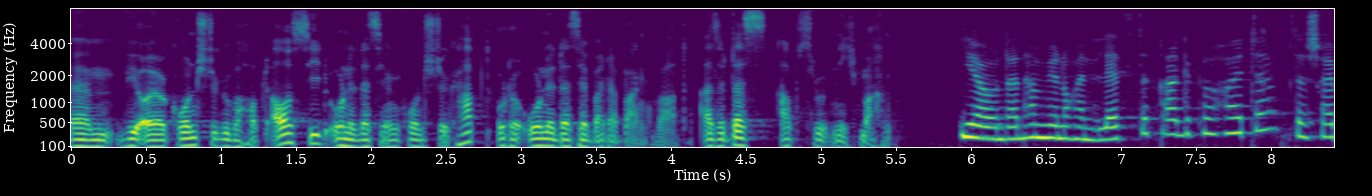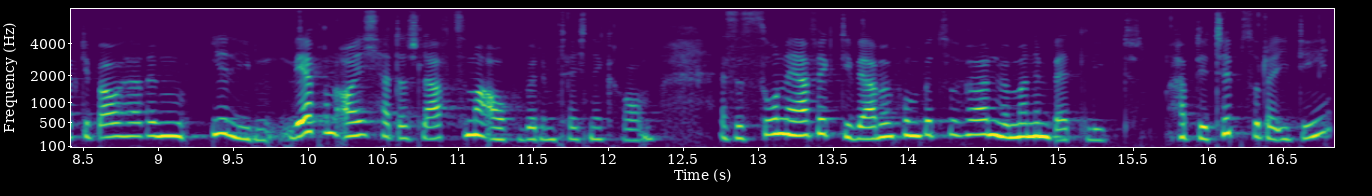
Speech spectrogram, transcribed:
ähm, wie euer Grundstück überhaupt aussieht, ohne dass ihr ein Grundstück habt oder ohne dass ihr bei der Bank wart. Also das absolut nicht machen. Ja, und dann haben wir noch eine letzte Frage für heute. Da schreibt die Bauherrin, ihr Lieben, wer von euch hat das Schlafzimmer auch über dem Technikraum? Es ist so nervig, die Wärmepumpe zu hören, wenn man im Bett liegt. Habt ihr Tipps oder Ideen?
